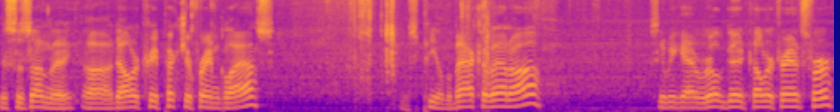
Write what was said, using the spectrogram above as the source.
This is on the uh, Dollar Tree picture frame glass. Just peel the back of that off. See we got real good color transfer.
